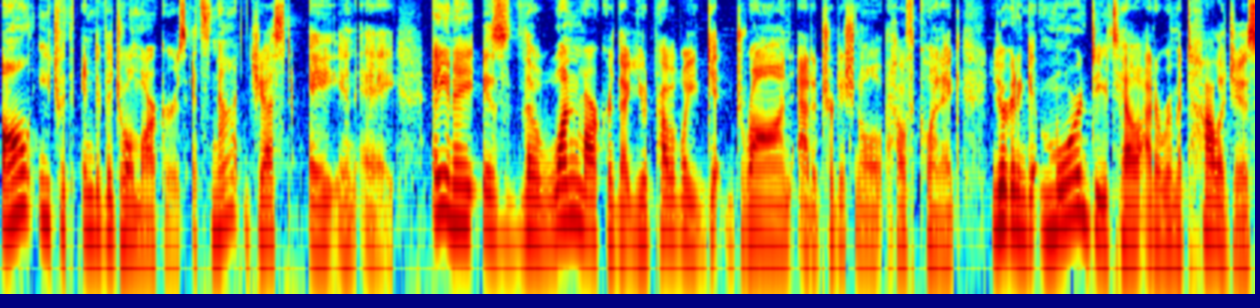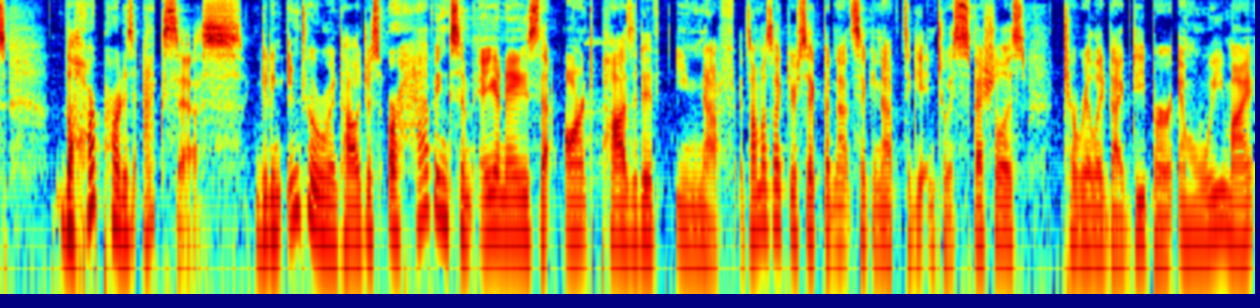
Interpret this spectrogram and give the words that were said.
all each with individual markers. It's not just a and ANA. ANA is the one marker that you would probably get drawn at a traditional health clinic. You're going to get more detail at a rheumatologist. The hard part is access, getting into a rheumatologist or having some ANAs that aren't positive enough. It's almost like you're sick, but not sick enough to get into a specialist to really dive deeper. And we might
